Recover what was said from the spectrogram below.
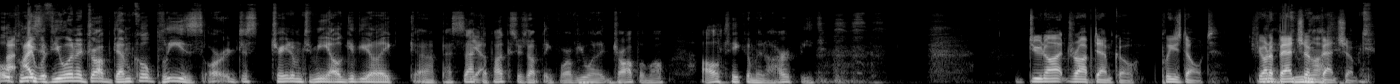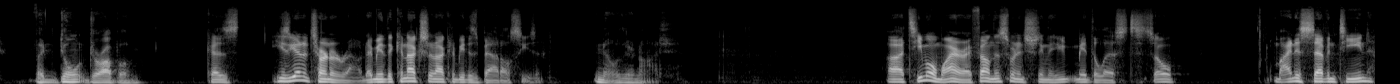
Oh, I- I please! would- if you want to drop Demko, please, or just trade him to me. I'll give you like uh, a sack Yeah. of pucks or something for. If you want to drop him, I'll I'll take him in a heartbeat. Do not drop Demko. Please don't. If you want to bench him, not. bench him But don't drop him. because he's going to turn it around. I mean, the Canucks are not going to be this bad all season. No, they're not. Uh, Timo Meier, I found this one interesting that he made the list. So minus 17,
